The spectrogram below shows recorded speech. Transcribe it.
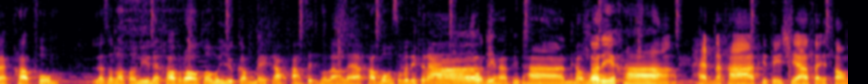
นะครับผม และสำหรับตอนนี้นะครับเราก็มาอยู่กับเมคอัพอาร์ติสของเราแล้วครับผมสวัสดีครับ สวัสดีค่ะพี่ธานครับผม สวัสดีค่ะ แพทนะคะ ทิติชยาใส่ซอง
